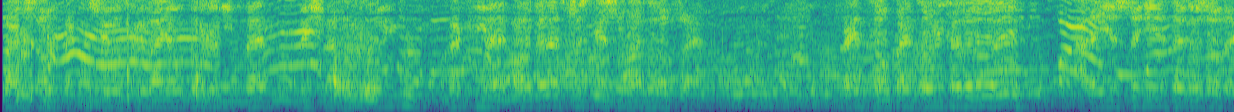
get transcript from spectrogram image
tak są, tak się rozgrywają tą gonitwę. Myślę o swoich za chwilę. O, teraz przyspieszył bardzo dobrze. Pędzą, pędzą Lisadory, ale jeszcze nie jest zagrożony.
